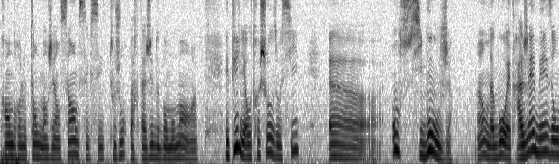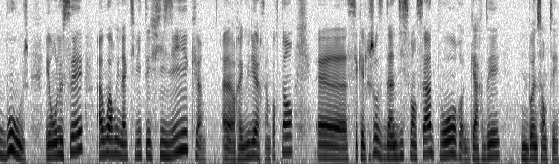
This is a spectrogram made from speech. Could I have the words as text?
Prendre le temps de manger ensemble, c'est toujours partager de bons moments. Hein. Et puis il y a autre chose aussi, euh, on s'y bouge. Hein. on a beau être âgé, mais on bouge. Et on le sait, avoir une activité physique régulière, c'est important, euh, c'est quelque chose d'indispensable pour garder une bonne santé.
